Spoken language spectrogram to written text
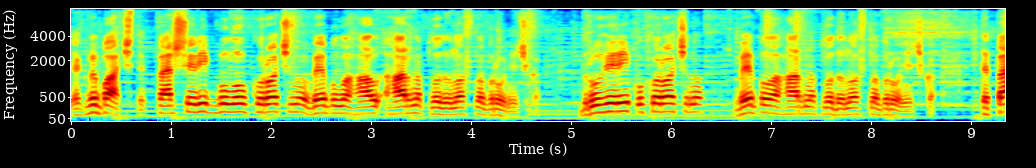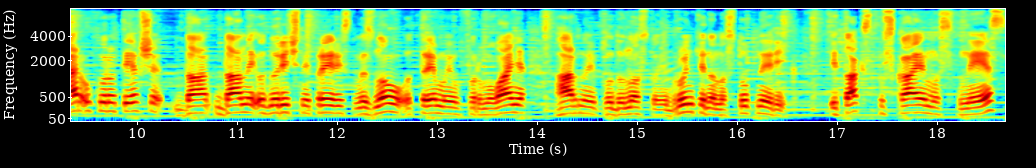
Як ви бачите, перший рік було укорочено, вибула гарна плодоносна брунючка. Другий рік укорочено, вибула гарна плодоносна брунючка. Тепер, укоротивши даний однорічний приріст, ми знову отримуємо формування гарної плодоносної бруньки на наступний рік. І так спускаємось вниз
